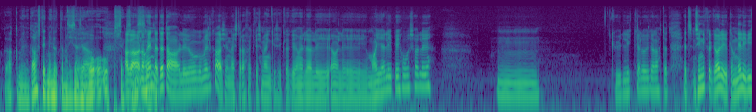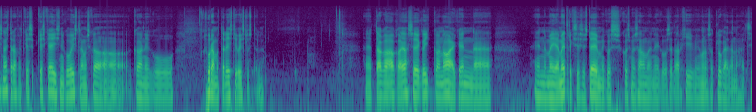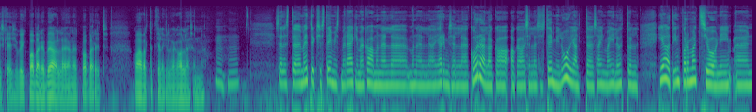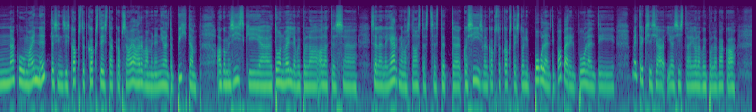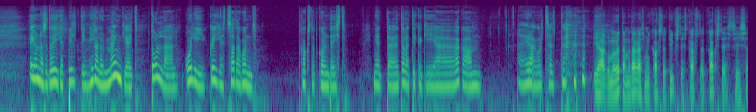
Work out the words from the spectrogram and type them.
aga hakkame nüüd aastaid meenutama, siis on see ups, eks aga noh, enne teda oli ju meil ka siin naisterahvaid, kes mängis ikkagi, meil oli, oli Maie-Li Pihus oli mm,, Küllike Luigelaht, et et siin ikkagi oli, ütleme, neli-viis naisterahvast, kes, kes käis nagu võistlemas ka, ka nagu suurematel Eesti võistlustel. et aga, aga jah, see kõik on aeg enne, enne meie Metrixi süsteemi, kus, kus me saame nagu seda arhiivi mõnusalt lugeda, noh et siis käis ju kõik paberi peale ja need paberid vaevalt, et kellelgi väga alles on mm. -hmm sellest äh, meetriksüsteemist me räägime ka mõnel, mõnel järgmisel korral, aga, aga selle süsteemi loojalt äh, sain ma eile õhtul head informatsiooni. Äh, nagu ma enne ütlesin, siis kaks tuhat kaksteist hakkab see aja arvamine nii-öelda pihta, aga ma siiski toon välja võib-olla alates sellele järgnevast aastast, sest et ka siis veel kaks tuhat kaksteist oli pooleldi paberil, pooleldi meetriksis ja, ja siis ta ei ole võib-olla väga ei anna seda õiget pilti, igal juhul mängijaid tol ajal oli kõigest sadakond, kaks tuhat kolmteist. nii et äh, te olete ikkagi äh, väga äh, erakordselt jaa, kui me võtame tagasi mingi kaks tuhat üksteist, kaks tuhat kaksteist, siis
